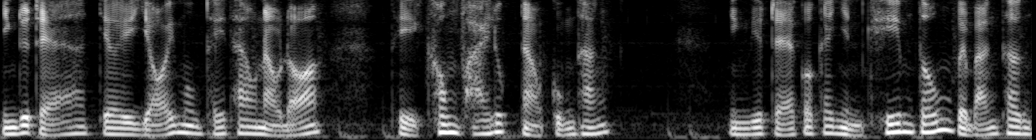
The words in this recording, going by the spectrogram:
Những đứa trẻ chơi giỏi môn thể thao nào đó thì không phải lúc nào cũng thắng. Những đứa trẻ có cái nhìn khiêm tốn về bản thân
